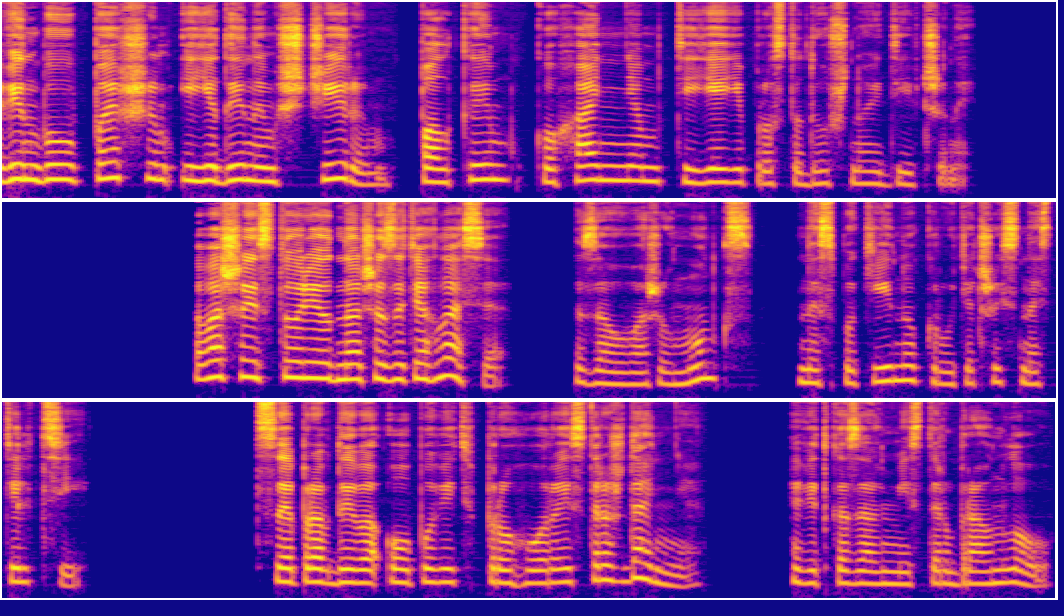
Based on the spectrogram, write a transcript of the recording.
Він був першим і єдиним щирим, палким коханням тієї простодушної дівчини. Ваша історія, одначе, затяглася, зауважив Монкс, неспокійно крутячись на стільці. Це правдива оповідь про горе і страждання, відказав містер Браунлоу.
